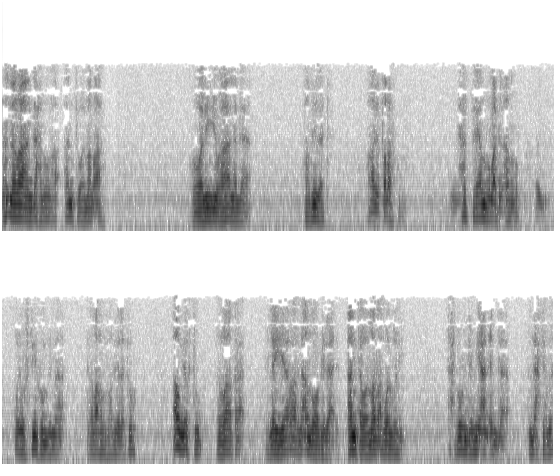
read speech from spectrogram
نرى أن تحضر أنت والمرأة ووليها لدى فضيلة هذه طرفكم حتى ينظر في الأمر ويفتيكم بما يراه فضيلته أو يكتب الواقع إلي وأنا أنظر في ذلك. أنت والمرأة والولي تحضرون جميعا عند المحكمة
